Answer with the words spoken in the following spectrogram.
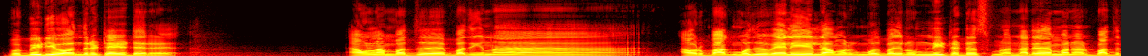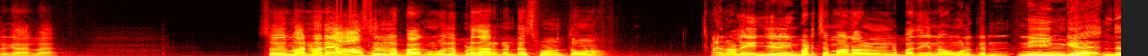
இப்போ பிடிஓ வந்து ரிட்டையர் ஆகிட்டார் அவங்களாம் பார்த்து பார்த்தீங்கன்னா அவர் பார்க்கும்போது வேலையே இல்லாமல் இருக்கும்போது பார்த்து ரொம்ப நீட்டாக ட்ரெஸ் பண்ணுவார். நிறையா மாதிரி நான் பார்த்துருக்காங்கல்ல ஸோ இது மாதிரி நிறைய ஆசிரியர்களை பார்க்கும்போது இப்படி தான் இருக்கும் ட்ரெஸ் பண்ண தோணும். அதனால் இன்ஜினியரிங் படித்த மாணவர்கள் பார்த்தீங்கன்னா உங்களுக்கு நீங்கள் இந்த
